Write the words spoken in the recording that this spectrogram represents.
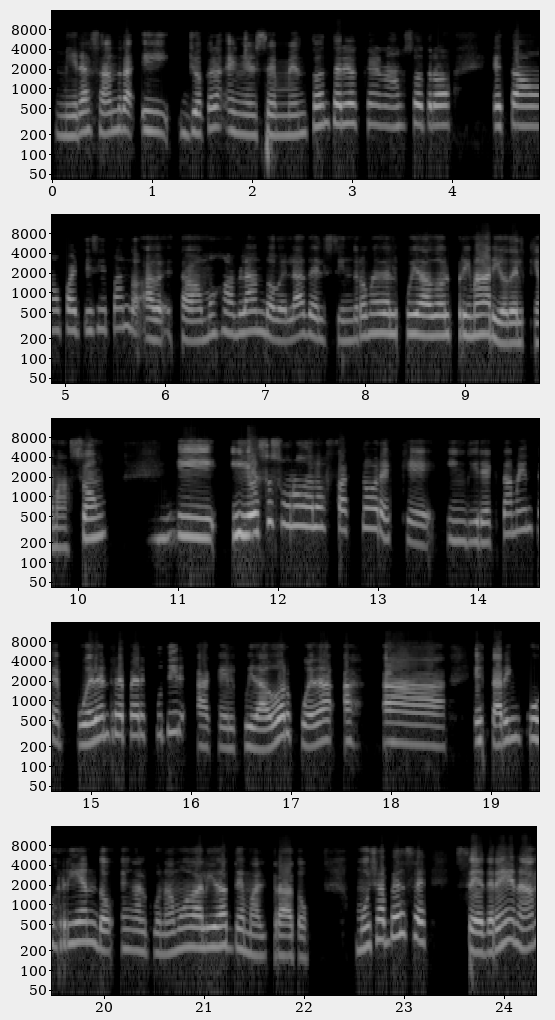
Mira, Sandra, y yo creo en el segmento anterior que nosotros estábamos participando, estábamos hablando, ¿verdad? Del síndrome del cuidador primario, del quemazón, y, eso es uno de los factores que indirectamente pueden repercutir a que el cuidador pueda estar incurriendo en alguna modalidad de maltrato. Muchas veces se drenan,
